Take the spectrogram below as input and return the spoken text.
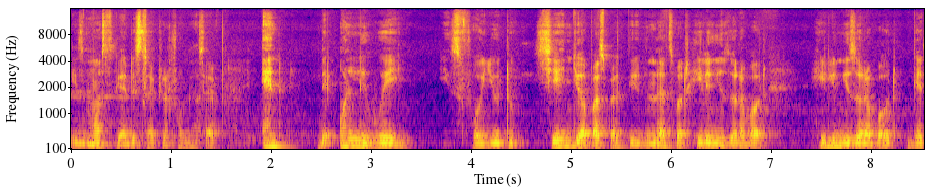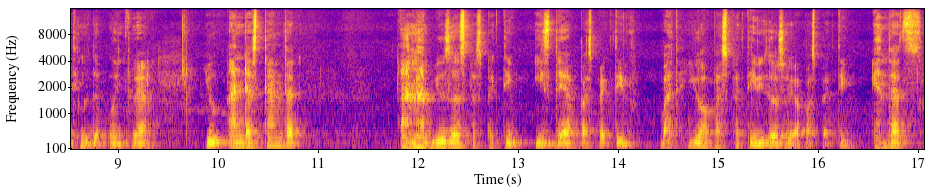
is mostly a distraction from yourself. And the only way is for you to change your perspective. And that's what healing is all about. Healing is all about getting to the point where you understand that an abuser's perspective is their perspective, but your perspective is also your perspective. And that's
